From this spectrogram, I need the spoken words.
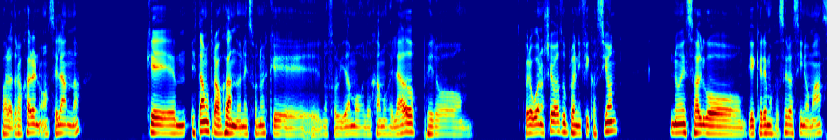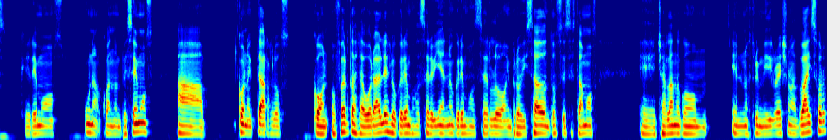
para trabajar en Nueva Zelanda que mm, estamos trabajando en eso, no es que nos olvidamos, lo dejamos de lado, pero, pero bueno, lleva su planificación, no es algo que queremos hacer así nomás, queremos, una, cuando empecemos a conectarlos con ofertas laborales, lo queremos hacer bien, no queremos hacerlo improvisado, entonces estamos eh, charlando con nuestro Immigration Advisor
